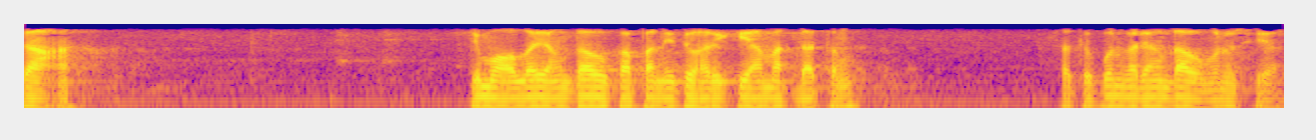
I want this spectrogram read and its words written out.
sa'ah. Cuma Allah yang tahu kapan itu hari kiamat datang. Satu pun gak ada yang tahu manusia.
